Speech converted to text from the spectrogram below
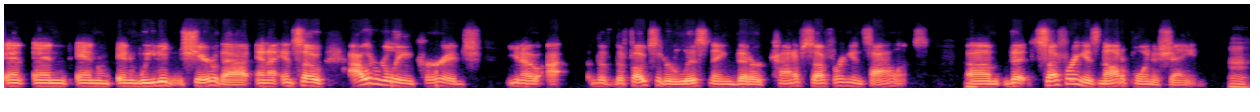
And and and and we didn't share that, and I, and so I would really encourage you know I, the the folks that are listening that are kind of suffering in silence. Mm. Um, that suffering is not a point of shame. Mm.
